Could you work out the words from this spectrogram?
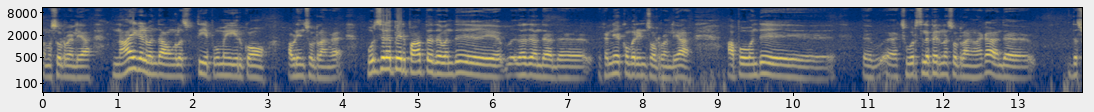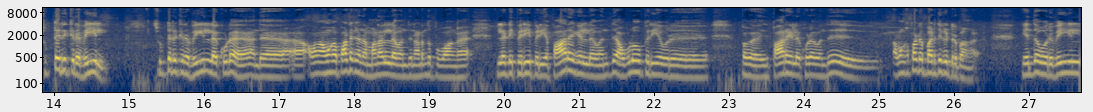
நம்ம சொல்கிறோம் இல்லையா? நாய்கள் வந்து அவங்கள சுற்றி எப்போவுமே இருக்கும் அப்படின்னு சொல்கிறாங்க ஒரு சில பேர் பார்த்ததை வந்து அதாவது அந்த அந்த கன்னியாகுமரின்னு சொல்கிறோம் இல்லையா? அப்போது வந்து ஒரு சில பேர் என்ன சொல்கிறாங்கனாக்கா அந்த இந்த சுட்டெரிக்கிற வெயில் சுட்டெரிக்கிற வெயிலில் கூட அந்த அவங்க அவங்க பாட்டுக்கு அந்த மணலில் வந்து நடந்து போவாங்க. இல்லாட்டி பெரிய பெரிய பாறைகளில் வந்து அவ்வளோ பெரிய ஒரு இப்போ பாறையில் கூட வந்து அவங்க பாட்டு படுத்துக்கிட்டு இருப்பாங்க. எந்த ஒரு வெயில்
